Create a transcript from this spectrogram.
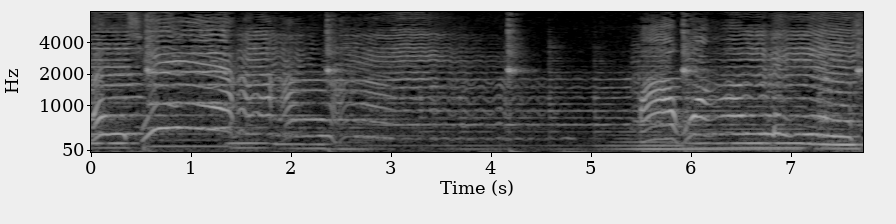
门前啊！把亡灵驱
